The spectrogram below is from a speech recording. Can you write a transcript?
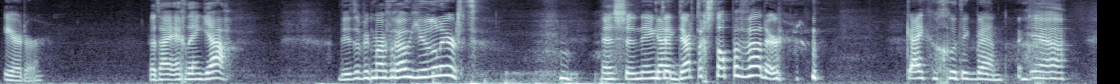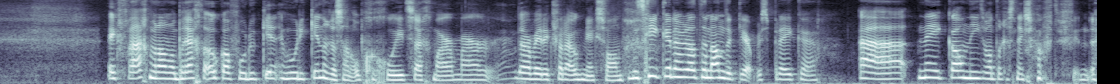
Eerder. Dat hij echt denkt, ja, dit heb ik mijn vrouwtje geleerd. En ze neemt Kijk. het 30 stappen verder. Kijk hoe goed ik ben. Ja. Ik vraag me dan oprecht ook af hoe, de kin- hoe die kinderen zijn opgegroeid, zeg maar. Maar daar weet ik verder ook niks van. Misschien kunnen we dat een andere keer bespreken. Ah, nee, kan niet, want er is niks over te vinden.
